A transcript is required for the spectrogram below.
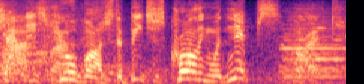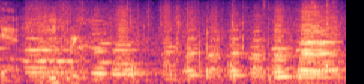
Japanese fuel barge. The beach is crawling with nips. Oh, that can't be.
